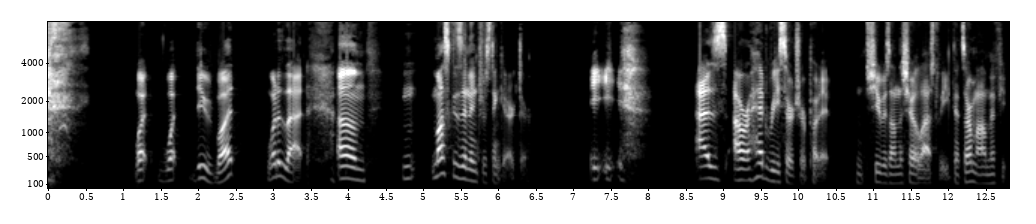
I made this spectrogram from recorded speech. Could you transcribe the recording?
what what dude what what is that? Um, Musk is an interesting character. He, he, as our head researcher put it, she was on the show last week. That's our mom. If you,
